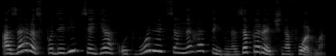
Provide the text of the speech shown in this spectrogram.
а зараз подивіться, як утворюється негативна заперечна форма.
